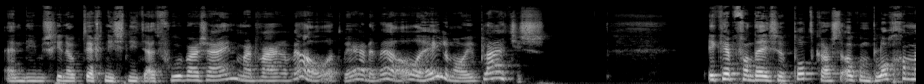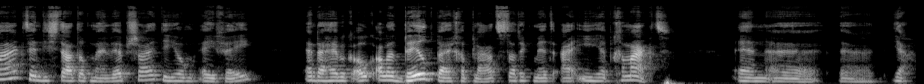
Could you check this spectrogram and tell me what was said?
En die misschien ook technisch niet uitvoerbaar zijn. Maar het waren wel, het werden wel hele mooie plaatjes. Ik heb van deze podcast ook een blog gemaakt en die staat op mijn website, de Jong EV. En daar heb ik ook al het beeld bij geplaatst dat ik met AI heb gemaakt. En uh, uh, ja,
